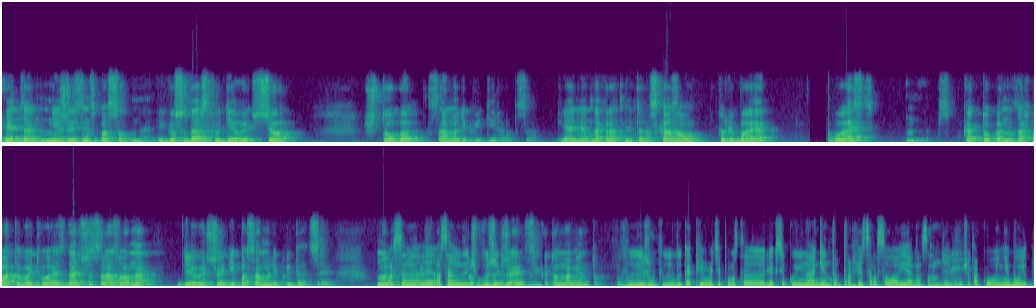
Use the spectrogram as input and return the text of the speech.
это не жизнеспособно. И государство делает все, чтобы самоликвидироваться. Я неоднократно это рассказывал, что любая власть, как только она захватывает власть, дальше сразу она делает шаги по самоликвидации. Мы Арсен, э, Арсен Ильич, вы же к этому моменту. Вы, вы, вы копируете просто лексику иноагента профессора Соловья, на самом деле. Ничего такого не будет.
